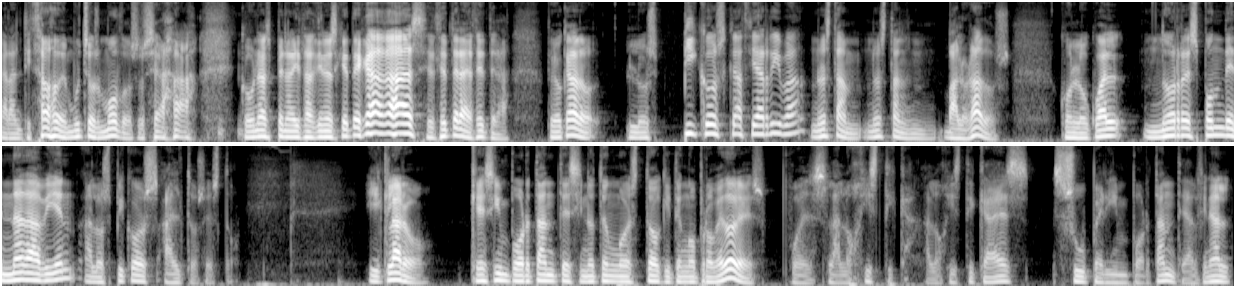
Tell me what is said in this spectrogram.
Garantizado de muchos modos, o sea, con unas penalizaciones que te cagas, etcétera, etcétera. Pero claro, los picos que hacia arriba no están, no están valorados, con lo cual no responde nada bien a los picos altos esto. Y claro, ¿qué es importante si no tengo stock y tengo proveedores? Pues la logística. La logística es súper importante. Al final,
